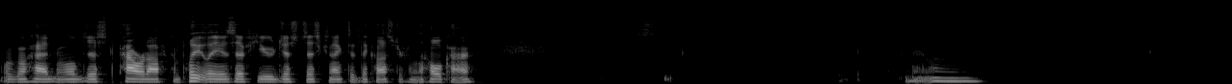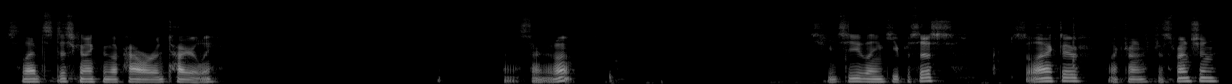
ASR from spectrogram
we'll go ahead and we'll just power it off completely as if you just disconnected the cluster from the whole car. That one. So that's disconnecting the power entirely. I'll start it up. As you can see, lane keep assist, still active, electronic suspension,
